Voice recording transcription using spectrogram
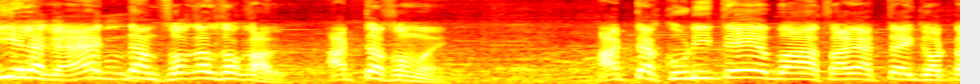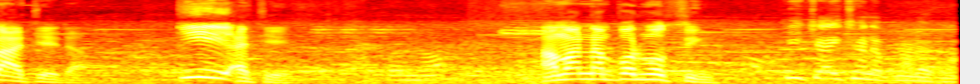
কি এলাকা? একদম সকাল সকাল আটটা সময়। আটটা কুড়িতে বা সাড়ে আটটায় ঘটনা আছে এটা। কি আছে? আমার নাম প্রমোদ সিং। কি চাইছেন আপনারা এখন?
